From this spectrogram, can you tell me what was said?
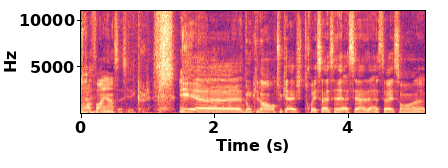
Trois fois rien, ça c'est l'école. Et euh, donc non, en tout cas, j'ai trouvé ça assez, assez intéressant. euh.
